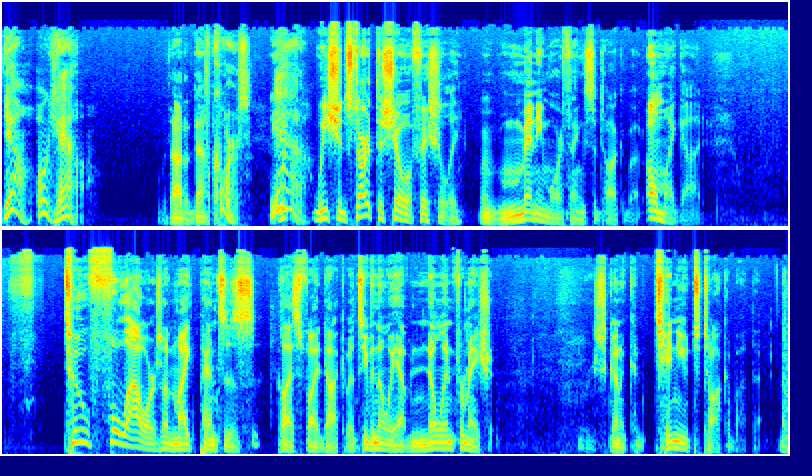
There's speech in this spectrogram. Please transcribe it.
Yeah. Oh, yeah. Without a doubt. Of course. Yeah. We should start the show officially. Many more things to talk about. Oh my God. Two full hours on Mike Pence's classified documents, even though we have no information. We're just going to continue to talk about that. no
